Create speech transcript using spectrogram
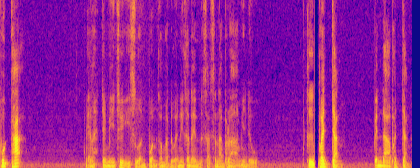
พุทธะเห็นไหมจะมีชื่ออิสวนปนเข้ามาด้วย นี่ก็ในศาสนาพราหมณ์ฮินดู คือพระจันทร์เป็นดาวพระจันทร์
